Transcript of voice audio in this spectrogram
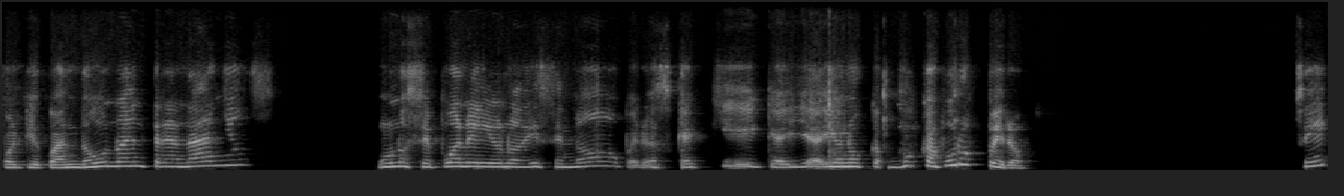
porque cuando uno entra en años, uno se pone y uno dice, no, pero es que aquí, que allá, y uno busca puros pero. ¿Sí?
